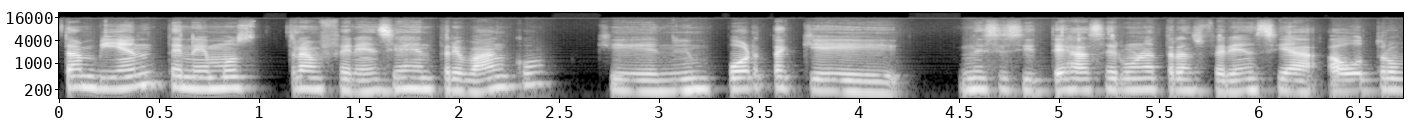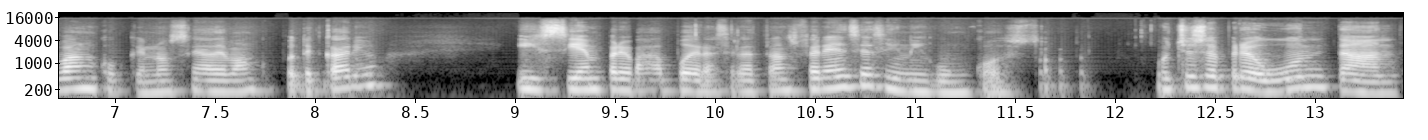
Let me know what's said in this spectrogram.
También tenemos transferencias entre bancos, que no importa que necesites hacer una transferencia a otro banco que no sea de banco hipotecario y siempre vas a poder hacer la transferencia sin ningún costo. Muchos se preguntan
